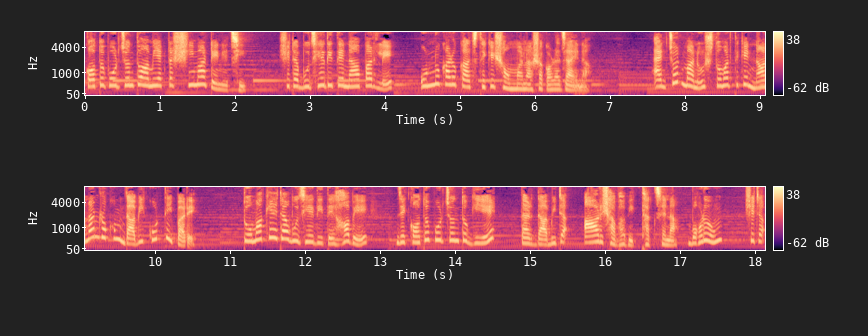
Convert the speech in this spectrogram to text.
কত পর্যন্ত আমি একটা সীমা টেনেছি সেটা বুঝিয়ে দিতে না পারলে অন্য কারও কাছ থেকে সম্মান আশা করা যায় না। একজন মানুষ তোমার থেকে নানান রকম দাবি করতেই পারে। তোমাকে এটা বুঝিয়ে দিতে হবে যে কত পর্যন্ত গিয়ে তার দাবিটা আর স্বাভাবিক থাকছে না বরং সেটা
